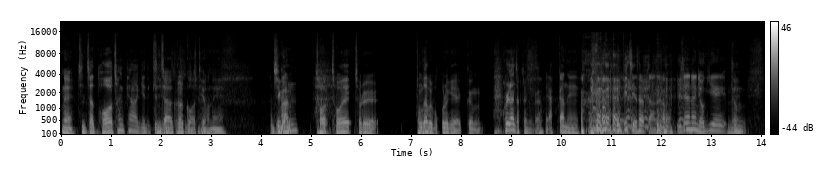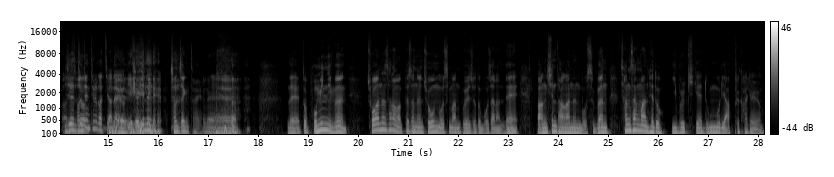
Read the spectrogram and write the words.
네. 진짜 더 창피하게 느껴지는 진짜 그럴 것 있잖아요. 같아요. 네. 하지만 저 저의 저를 정답을 못 고르게끔 혼란 작전인가요? 약간의 눈빛이 예사롭지 않아요. 이제는 여기에 네. 좀 어, 이제는 좀- 전쟁틀 같지 않아요 네, 여기 여기는 전쟁터예요. 네. 네, 또 보미님은 좋아하는 사람 앞에서는 좋은 모습만 보여줘도 모자란데 망신 당하는 모습은 상상만 해도 이불킥에 눈물이 앞을 가려요.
